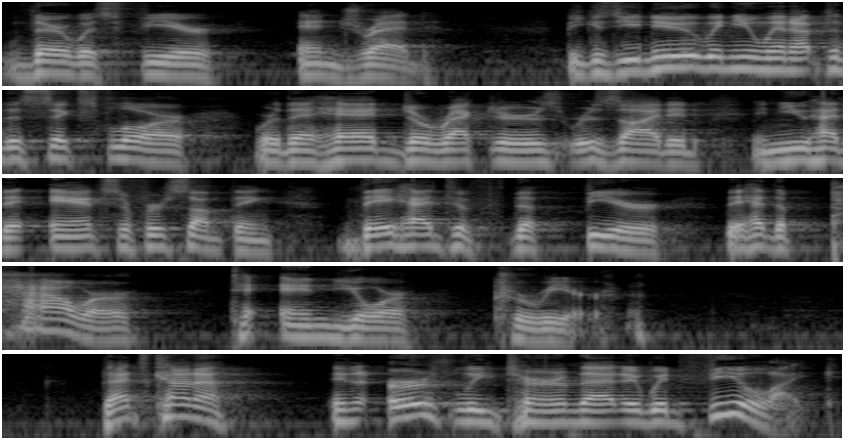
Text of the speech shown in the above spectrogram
there was fear and dread. Because you knew when you went up to the sixth floor where the head directors resided and you had to answer for something, they had to, the fear, they had the power to end your career. That's kind of an earthly term that it would feel like.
